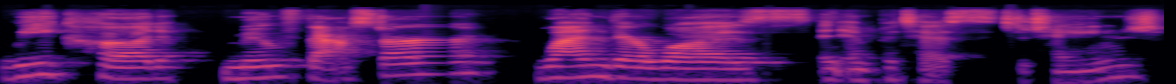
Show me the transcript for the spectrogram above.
we could move faster when there was an impetus to change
